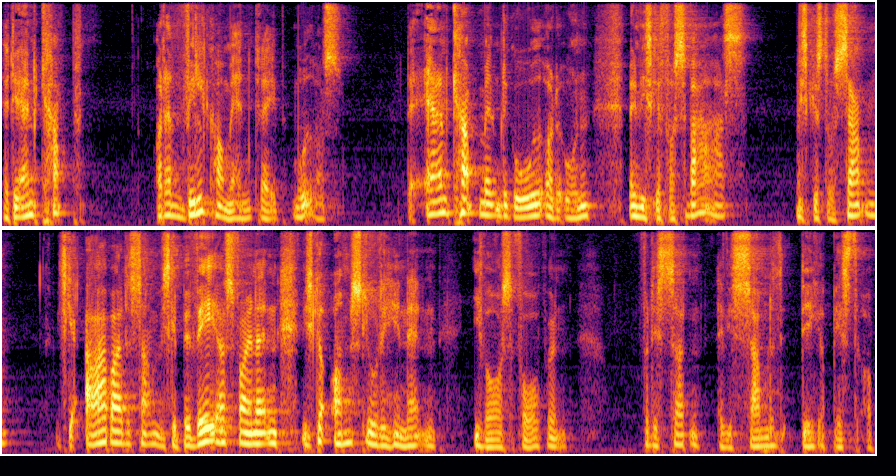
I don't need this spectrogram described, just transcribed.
Ja, det er en kamp, og der vil komme angreb mod os. Der er en kamp mellem det gode og det onde, men vi skal forsvare os. Vi skal stå sammen. Vi skal arbejde sammen. Vi skal bevæge os for hinanden. Vi skal omslutte hinanden i vores forbøn. For det er sådan, at vi samlet dækker bedst op.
